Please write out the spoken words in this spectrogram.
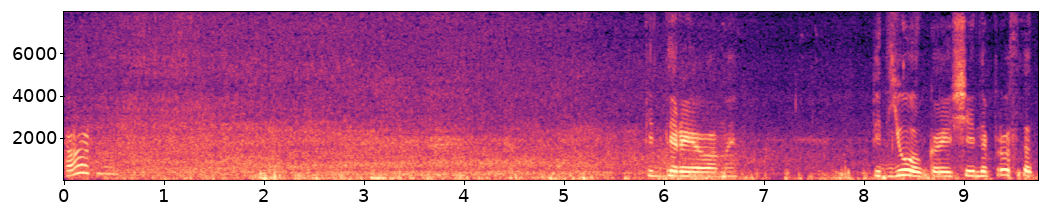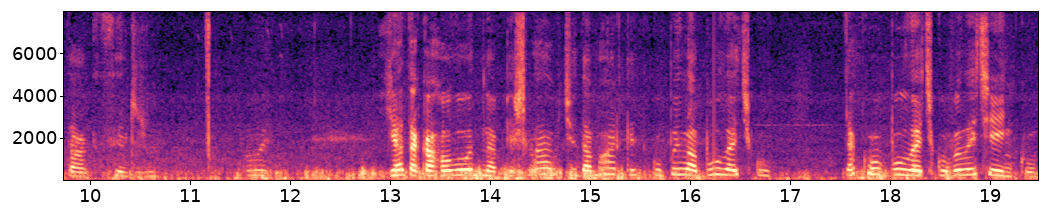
гарно. Під деревами, під йолкою, ще не просто так сиджу. Я така голодна, пішла в чудомаркет, купила булочку, таку булочку величеньку.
